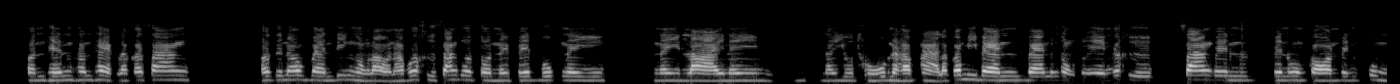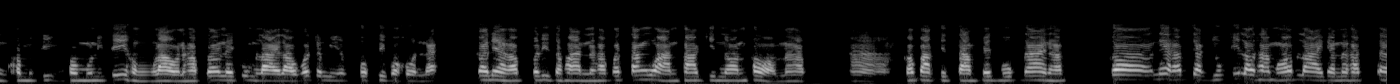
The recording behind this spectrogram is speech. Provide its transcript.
ำ content contact แล้วก็สร้าง personal branding ของเรานะครับ ก็คือสร้างตัวตนใน Facebook ในใน Line ในใน YouTube นะครับ อ่า แล้วก็มีแบรนด์แบรนด์หนึ่งของตัวเองก็คือ สร้างเป็นเป็นองค์กรเป็นกลุ่ม community community ของเรานะครับ ก็ในกลุ่มไลน์เราก็จะมีหกสิบกว่าคนแล้วก็เนี่ยครับผลิตภัณฑ์นะครับ ก็ตั้งหวานพากินนอนผอมนะครับ อ่า ก็ฝากติดตาม Facebook ได้นะครับ ก็เนี่ยครับจากยุคที่เราทำออฟไลน์กันนะครับ แต่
